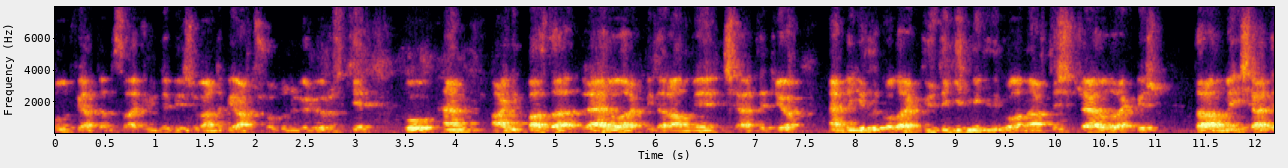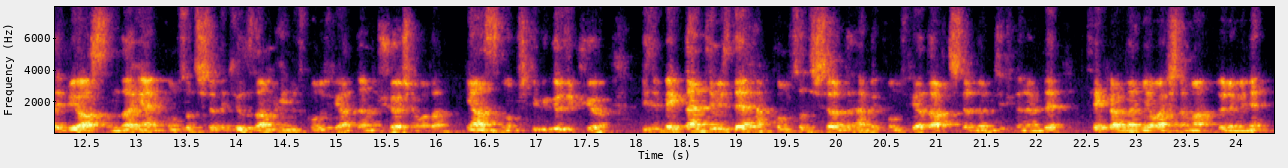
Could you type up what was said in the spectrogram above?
konut fiyatlarının sadece %1 civarında bir artış olduğunu görüyoruz ki bu hem aylık bazda reel olarak bir daralmaya işaret ediyor hem de yıllık olarak %27'lik olan artış reel olarak bir daralma işaret ediyor aslında. Yani konut satışlarındaki hızlanma henüz konut fiyatlarına şu aşamada yansımamış gibi gözüküyor. Bizim beklentimiz de hem konut satışlarında hem de konut fiyat artışlarında önümüzdeki dönemde tekrardan yavaşlama dönemine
